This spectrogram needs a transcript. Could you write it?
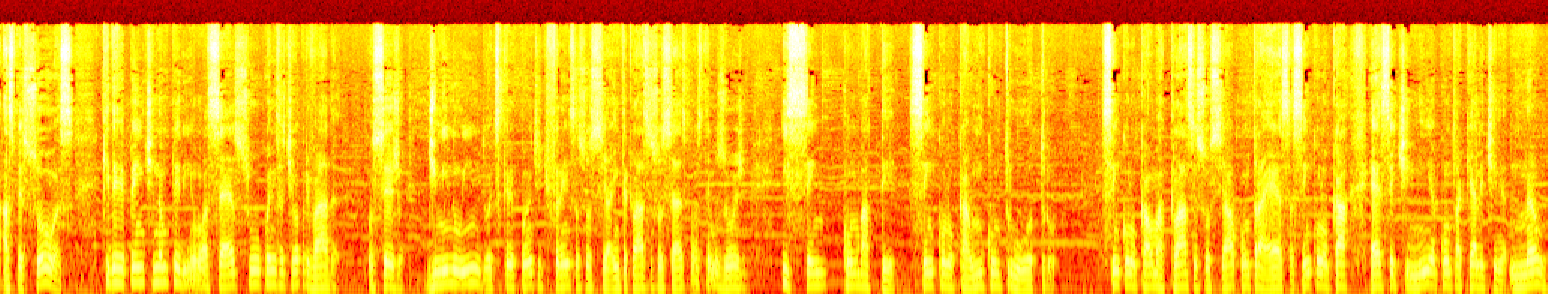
as pessoas que de repente não teriam acesso com a iniciativa privada. Ou seja, diminuindo a discrepante diferença social, entre classes sociais que nós temos hoje. E sem combater, sem colocar um contra o outro, sem colocar uma classe social contra essa, sem colocar essa etnia contra aquela etnia. Não,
